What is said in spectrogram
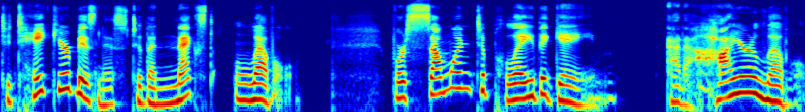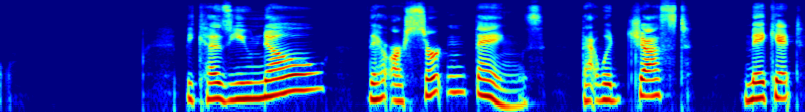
to take your business to the next level, for someone to play the game at a higher level because you know there are certain things that would just make it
